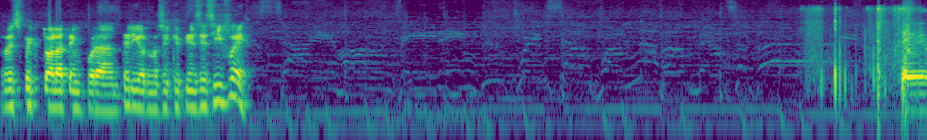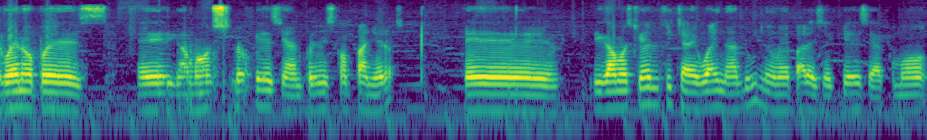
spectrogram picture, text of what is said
respecto a la temporada anterior. No sé qué piense si fue. Bueno, pues eh, digamos lo que decían pues mis compañeros. eh, digamos que el fichaje de Wijnaldum no me parece que sea como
